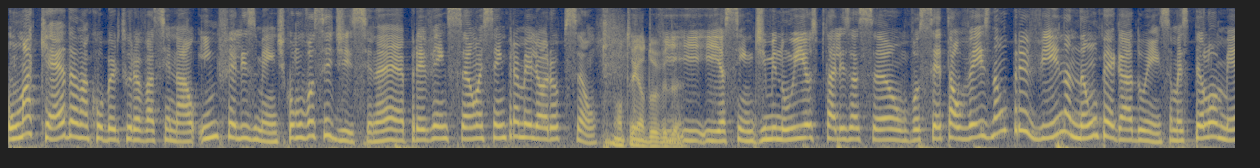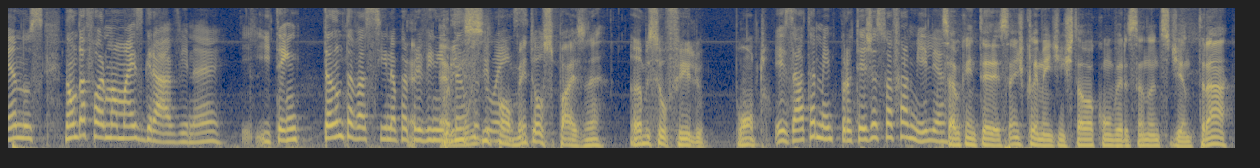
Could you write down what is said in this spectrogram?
uma queda na cobertura vacinal, infelizmente. Como você disse, né? A prevenção é sempre a melhor opção. Não tenha dúvida. E, e, assim, diminuir a hospitalização. Você talvez não previna não pegar a doença, mas pelo menos não da forma mais grave, né? E, e tem tanta vacina para prevenir é, tanta Principalmente doença. aos pais, né? Ame seu filho. Ponto. Exatamente, proteja a sua família. Sabe o que é interessante, Clemente? A gente estava conversando antes de entrar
